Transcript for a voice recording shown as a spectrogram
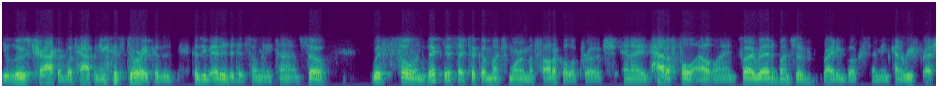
you lose track of what's happening in the story because because you've edited it so many times. So with Sol Invictus, I took a much more methodical approach and I had a full outline. So I read a bunch of writing books, I mean, kind of refreshed.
